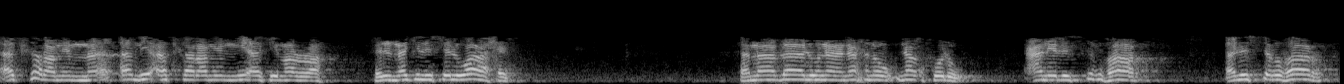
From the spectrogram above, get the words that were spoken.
أكثر من أكثر من مئة مرة في المجلس الواحد. فما بالنا نحن نغفل عن الاستغفار. الاستغفار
